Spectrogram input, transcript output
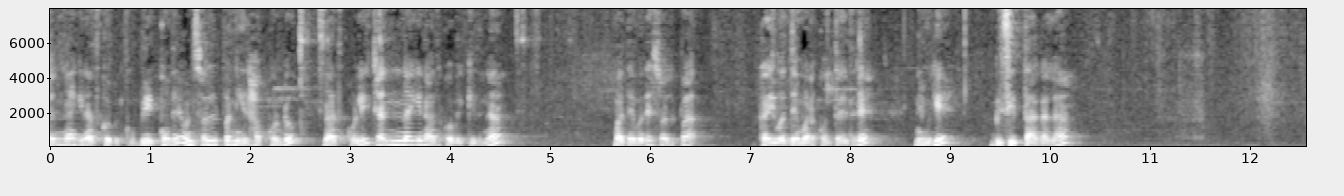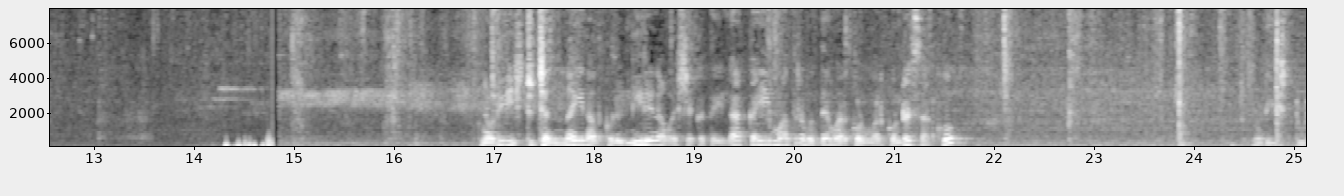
ಚೆನ್ನಾಗಿ ನಾದ್ಕೋಬೇಕು. ಬೇಕು ಅಂದರೆ ಒಂದು ಸ್ವಲ್ಪ ನೀರು ಹಾಕ್ಕೊಂಡು ನಾದ್ಕೊಳ್ಳಿ. ಚೆನ್ನಾಗಿ ನಾದ್ಕೋಬೇಕು ಇದನ್ನು. ಮಧ್ಯೆ ಮಧ್ಯೆ ಸ್ವಲ್ಪ ಕೈ ಒದ್ದೆ ಮಾಡ್ಕೊತಾ ಇದ್ದರೆ ನಿಮಗೆ ಬಿಸಿತ್ತಾಗಲ್ಲ. ನೋಡಿ, ಇಷ್ಟು ಚೆನ್ನಾಗಿ ನಾದ್ಕೊಳ್ಳಿ. ನೀರಿನ ಅವಶ್ಯಕತೆ ಇಲ್ಲ. ಕೈ ಮಾತ್ರ ಒದ್ದೆ ಮಾಡ್ಕೊಂಡು ಮಾಡಿಕೊಂಡ್ರೆ ಸಾಕು. ನೋಡಿ, ಇಷ್ಟು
